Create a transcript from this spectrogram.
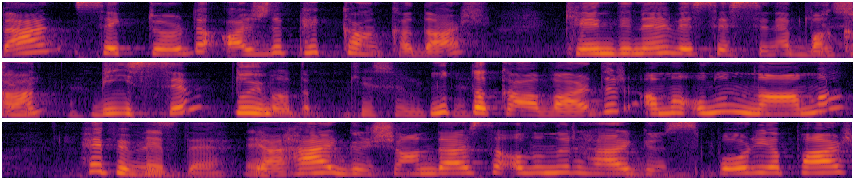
Ben sektörde Ajda Pekkan kadar kendine ve sesine bakan Kesinlikle. bir isim duymadım. Kesinlikle. Mutlaka vardır ama onun namı hepimizde. Hep, hep. Yani her gün şan dersi alınır, her gün spor yapar,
